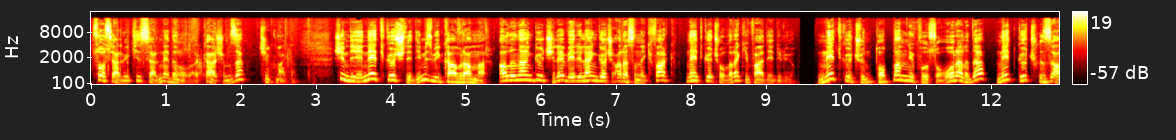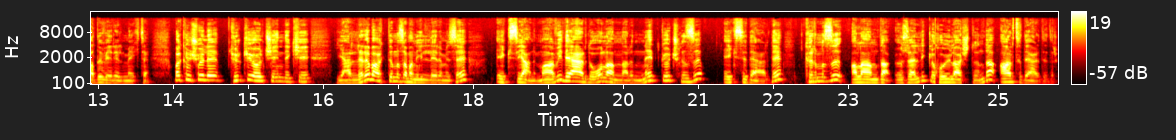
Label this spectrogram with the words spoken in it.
sosyal ve kişisel neden olarak karşımıza çıkmakta. Şimdi net göç dediğimiz bir kavram var. Alınan göç ile verilen göç arasındaki fark net göç olarak ifade ediliyor. net göçün toplam nüfusu oranı da net göç hızı adı verilmekte. Bakın şöyle Türkiye ölçeğindeki yerlere baktığımız zaman illerimize eksi yani mavi değerde olanların net göç hızı eksi değerde, kırmızı alanda özellikle koyulaştığında artı değerdedir.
